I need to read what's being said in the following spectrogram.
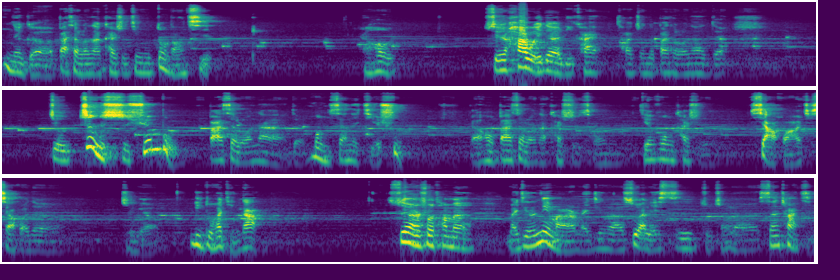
那个巴塞罗那开始进入动荡期，然后随着哈维的离开，他真的巴塞罗那的就正式宣布巴塞罗那的梦三的结束，然后巴塞罗那开始从巅峰开始下滑，下滑的这个力度还挺大，虽然说他们买进了内马尔，买进了苏亚雷斯，组成了三叉戟，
